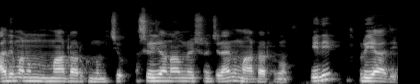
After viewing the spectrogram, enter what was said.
అది మనం మాట్లాడుకున్నాం శ్రీజ నామినేషన్ వచ్చేదాన్ని మాట్లాడుకున్నాం ఇది ప్రియాది.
